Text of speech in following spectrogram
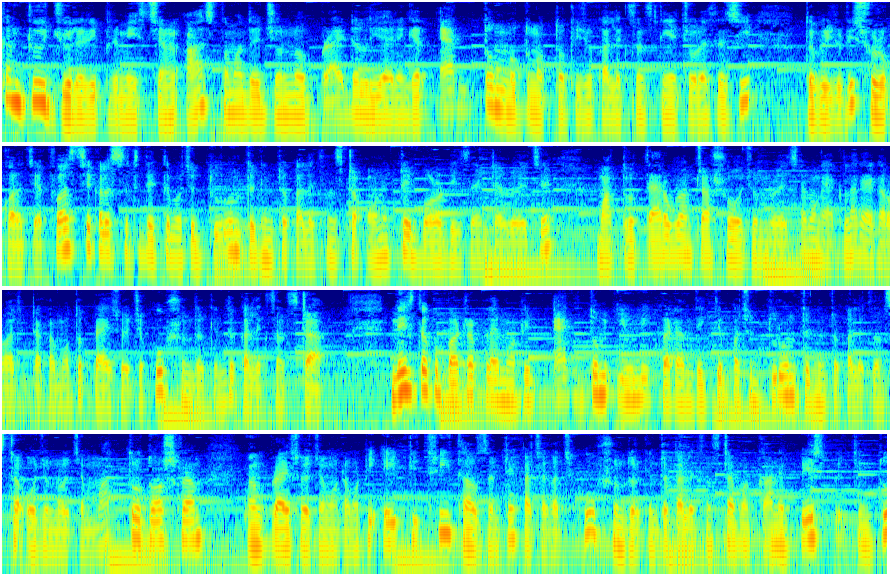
Welcome to jewellery premises channel আজ তোমাদের জন্য ব্রাইডাল ইয়ারিং এর একদম নতুনত্ব কিছু কালেকশন নিয়ে চলে এসেছি। তো ভিডিওটি শুরু করা যায় ফার্স্ট যে কালেকশনটি দেখতে পাচ্ছ, দুরন্ত কিন্তু কালেকশনটা অনেকটাই বড় ডিজাইনটা রয়েছে। মাত্র তেরো গ্রাম চারশো ওজন রয়েছে এবং এক লাখ এগারো হাজার টাকার মতো প্রাইস রয়েছে। খুব সুন্দর কিন্তু কালেকশনসটা নেক্সট দেখো বাটারফ্লাই মোটিভ একদম ইউনিক প্যাটার্ন দেখতে পাচ্ছ, দুরন্ত কিন্তু কালেকশনসটা ওজন রয়েছে মাত্র দশ গ্রাম এবং প্রাইস রয়েছে মোটামুটি এইটটি থ্রি থাউজেন্ডের কাছাকাছি। খুব সুন্দর কিন্তু কালেকশনসটা আমার কানে বেশ কিন্তু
